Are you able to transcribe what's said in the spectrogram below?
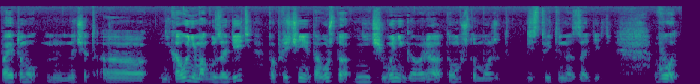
Поэтому, значит, э, никого не могу задеть по причине того, что ничего не говорю о том, что может действительно задеть. Вот.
